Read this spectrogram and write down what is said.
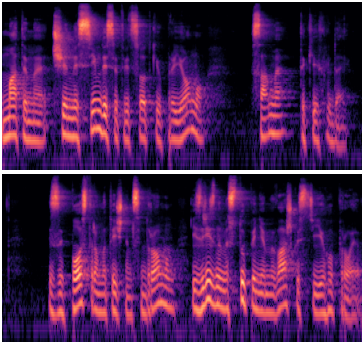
матиме чи не 70% прийому саме таких людей з посттравматичним синдромом і з різними ступенями важкості його прояву.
